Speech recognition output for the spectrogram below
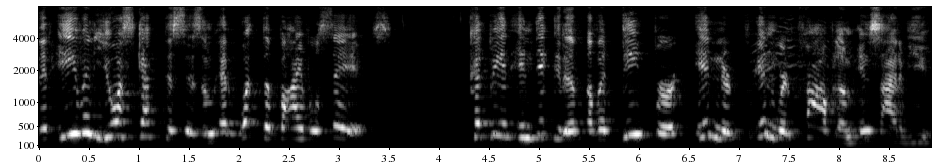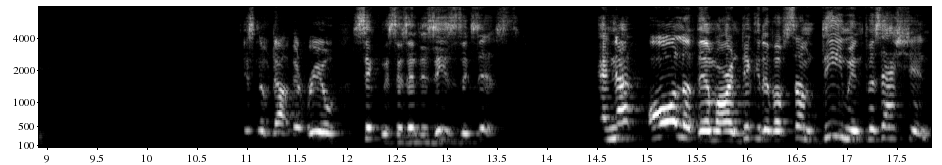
that even your skepticism at what the Bible says could be an indicative of a deeper inward, inward problem inside of you? There's no doubt that real sicknesses and diseases exist. And not all of them are indicative of some demon possession.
